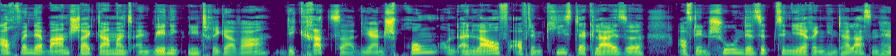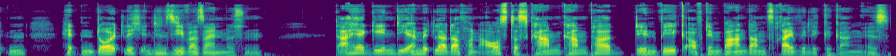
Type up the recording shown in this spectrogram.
Auch wenn der Bahnsteig damals ein wenig niedriger war, die Kratzer, die ein Sprung und ein Lauf auf dem Kies der Gleise auf den Schuhen der 17-Jährigen hinterlassen hätten, hätten deutlich intensiver sein müssen. Daher gehen die Ermittler davon aus, dass Carmen Kamper den Weg auf dem Bahndamm freiwillig gegangen ist.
